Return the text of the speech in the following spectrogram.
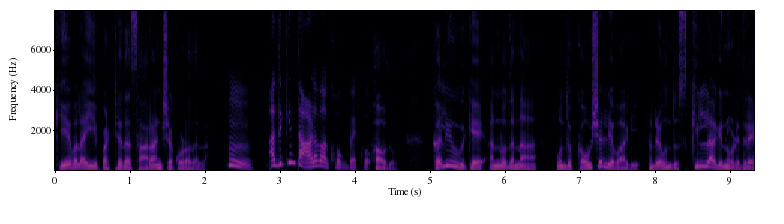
ಕೇವಲ ಈ ಪಠ್ಯದ ಸಾರಾಂಶ ಕೊಡೋದಲ್ಲ. ಹ್ಮ್ ಅದಕ್ಕಿಂತ ಆಳವಾಗಿ ಹೋಗ್ಬೇಕು. ಹೌದು. ಕಲಿಯುವಿಕೆ ಅನ್ನೋದನ್ನ ಒಂದು ಕೌಶಲ್ಯವಾಗಿ ಅಂದ್ರೆ ಒಂದು ಸ್ಕಿಲ್ ಆಗಿ ನೋಡಿದ್ರೆ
